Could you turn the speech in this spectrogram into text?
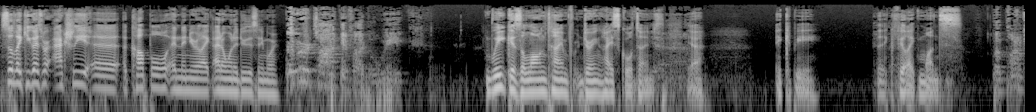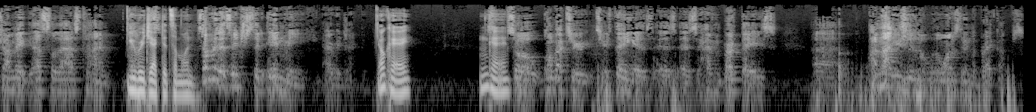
So like, you guys were actually a, a couple, and then you're like, I don't want to do this anymore. We were talking for like a week. Week is a long time for, during high school times. Yeah, it could be. It could feel like months. But point I'm trying to make, that's the last time. You rejected someone. Somebody that's interested in me, I rejected. Okay. Okay. So going back to your to your thing is is, is having birthdays. Uh, I'm not usually the, the ones doing the breakups.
